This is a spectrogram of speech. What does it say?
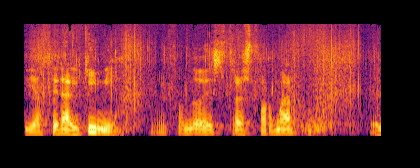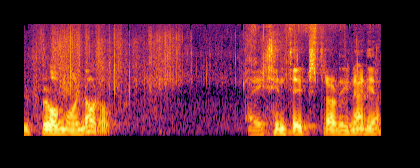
y hacer alquimia. En el fondo es transformar el plomo en oro. Hay gente extraordinaria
